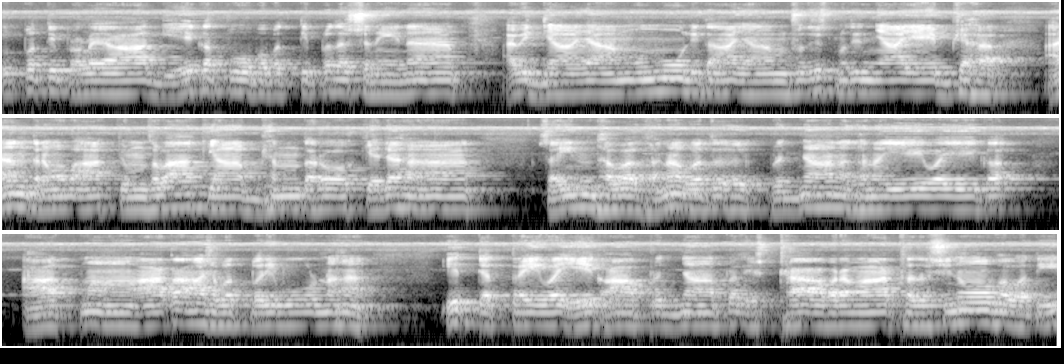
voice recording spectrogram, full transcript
ಉತ್ಪತ್ತಿ ಪ್ರಳಯಾದ್ಯೇಕತ್ವೋಪಪತ್ತಿ ಪ್ರದರ್ಶನೇನ ಅವಿದ್ಯಾಯಾಂ ಉನ್ಮೂಲಿತಾಯಾಂ ಶ್ರುತಿಸ್ಮೃತಿನ್ಯಾಯೇಭ್ಯಃ ಅನಂತರಮವಾಕ್ಯಂ ಸವಾಕ್ಯಾಭ್ಯಂತರೋಹ್ಯಜಃ ಸೈಂಧವಘನವತ್ ಪ್ರಜ್ಞಾನಘನ ಏವ ಏಕ ಆತ್ಮ ಆಕಾಶವತ್ ಪರಿಪೂರ್ಣಃ ಇತ್ಯತ್ರೈವ ಏಕಾ ಪ್ರಜ್ಞಾ ಪ್ರತಿಷ್ಠಾ ಪರಮಾರ್ಥದರ್ಶಿನೋ ಭವತಿ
